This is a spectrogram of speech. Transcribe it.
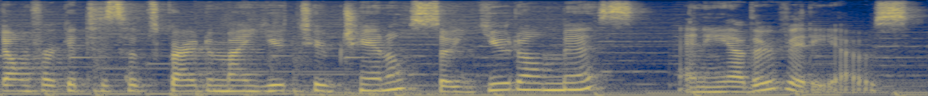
don't forget to subscribe to my YouTube channel so you don't miss any other videos.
